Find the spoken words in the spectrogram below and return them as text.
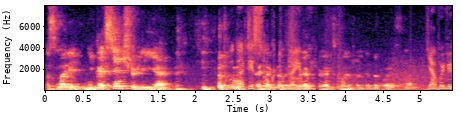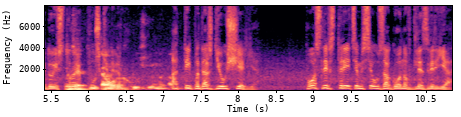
посмотреть, не косячу ли я. Куда песок, туда и вы. Я выведу из строя Пушкина, а ты подожди ущелье. После встретимся у загонов для зверья.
